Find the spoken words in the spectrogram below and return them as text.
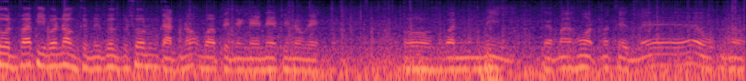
ตูนพาพี่พ่อน้องขึ้นไปเบิ่งไปชมกันเนาะว่าเป็นจังไดแน่พี่น้องเอ้ยโอ้วันนี้ก็มาฮอดมาถึงแล้วพี่น้อง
